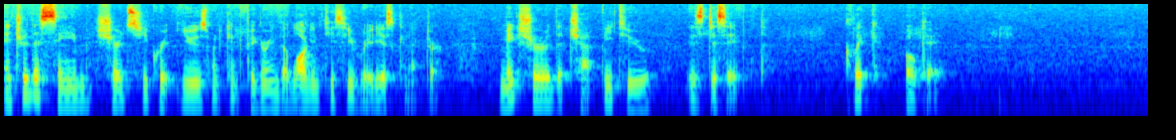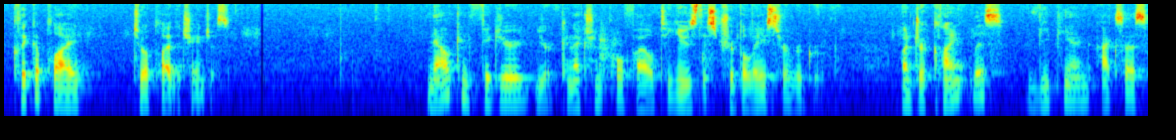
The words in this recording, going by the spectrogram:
Enter the same shared secret used when configuring the LoginTC Radius connector. Make sure that CHAP v2 is disabled. Click OK. Click Apply to apply the changes. Now configure your connection profile to use this AAA server group. Under Clientless, VPN Access,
